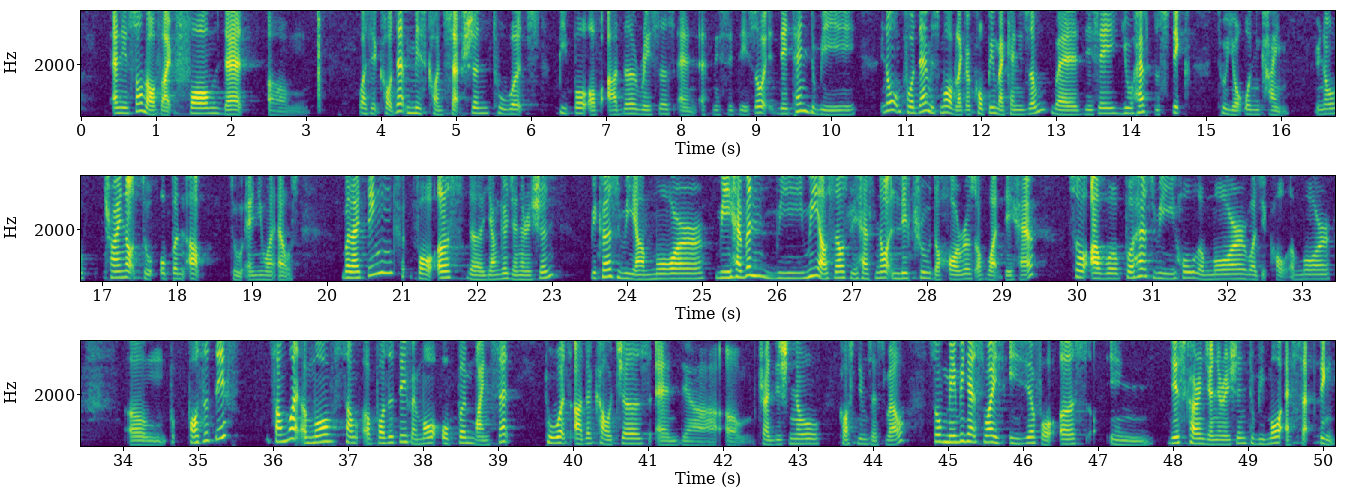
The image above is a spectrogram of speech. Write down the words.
And it sort of like formed that um what's it called that misconception towards people of other races and ethnicity so they tend to be you know for them it's more of like a coping mechanism where they say you have to stick to your own kind you know try not to open up to anyone else. But i think for us the younger generation because we are more we haven't we we ourselves we have not lived through the horrors of what they have. So our perhaps we hold a more what's it called? A more um positive somewhat a more some a positive and more open mindset towards other cultures and their um, traditional costumes as well so maybe that's why it's easier for us in this current generation to be more accepting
